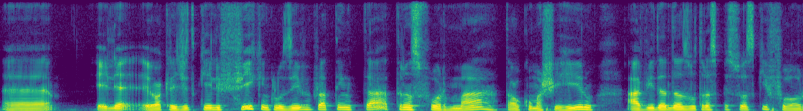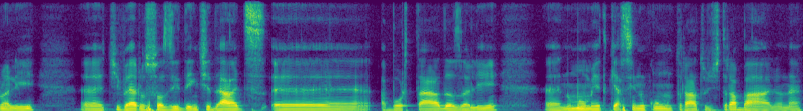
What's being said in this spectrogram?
é, ele, eu acredito que ele fica, inclusive, para tentar transformar, tal como a Shihiro, a vida das outras pessoas que foram ali, é, tiveram suas identidades abortadas ali no momento que assinam um contrato de trabalho, né?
